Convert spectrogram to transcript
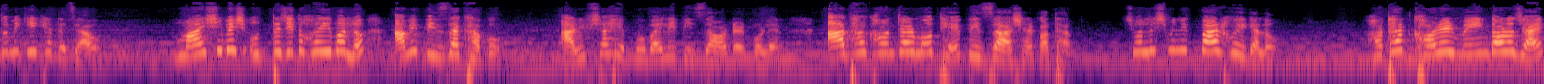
তুমি কি খেতে চাও? মাইশি বেশ উত্তেজিত হয়েই বলল, আমি পিৎজা খাব। আরিফ সাহেব মোবাইলে পিৎজা অর্ডার করলেন। আধা ঘণ্টার মধ্যে পিৎজা আসার কথা। চল্লিশ মিনিট পার হয়ে গেল। হঠাৎ ঘরের মেইন দরজায়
